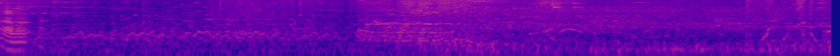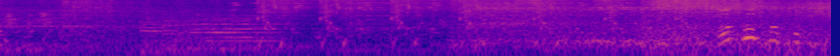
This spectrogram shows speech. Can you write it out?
I don't Ooh,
